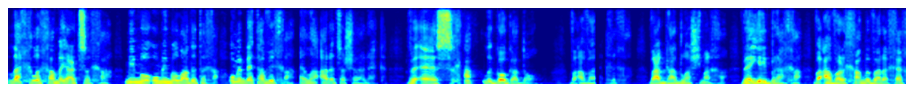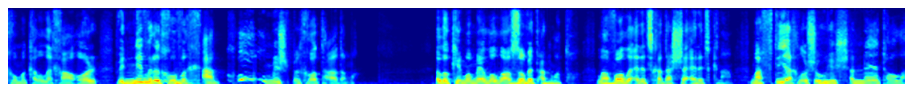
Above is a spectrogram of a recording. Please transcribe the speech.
לך לך מארצך, ממו וממולדתך, ומבית אביך, אל הארץ אשר הרק, ואעשך לגו גדול, ואברכך. ואגדלה שמך, ואהיה ברכה, ועברך מברכך ומקללך האור, ונברכו בך כל משפחות האדמה. אלוקים אומר לו לעזוב את אדמתו, לבוא לארץ חדשה, ארץ כנען. מבטיח לו שהוא ישנה את העולם.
